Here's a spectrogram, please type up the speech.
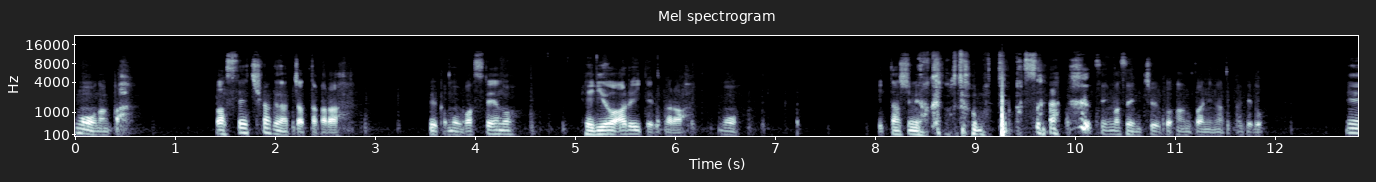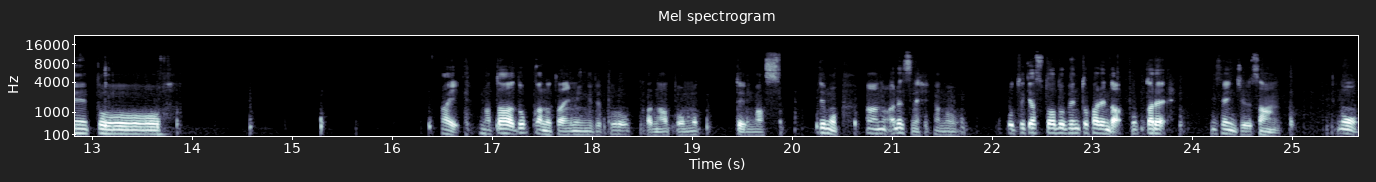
もうなんか、バス停近くなっちゃったから、というかもうバス停のヘリを歩いてるから、もう一旦閉めようかなと思ってます。すいません、中途半端になったけど。えっ、ー、と、はい、またどっかのタイミングで撮ろうかなと思ってます。でも、あの、あれですね、あの、ポッドキャストアドベントカレンダー、こっから2013の、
